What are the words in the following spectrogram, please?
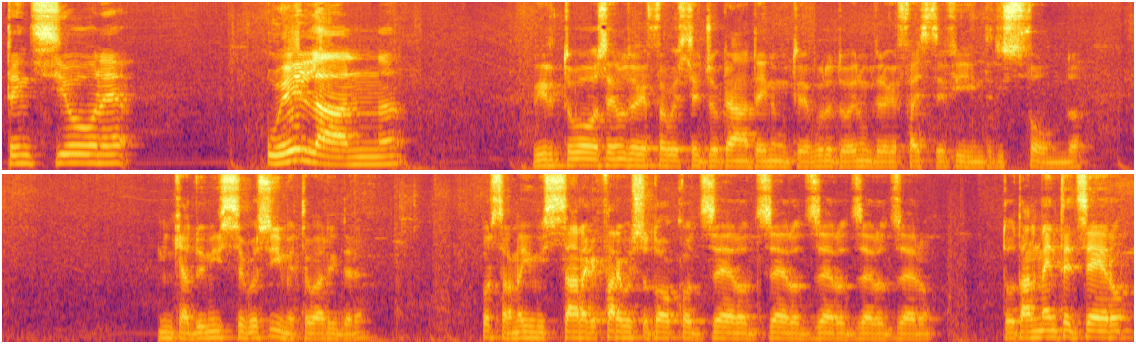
Tensione. Wellan. Virtuoso, è inutile che fa queste giocate, è inutile, pure tu, è inutile che fai queste finte, ti sfondo. Minchia, due miss così, mettevo a ridere. Forse era meglio missare che fare questo tocco 0, 0, 0, 0, 0. Totalmente 0.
